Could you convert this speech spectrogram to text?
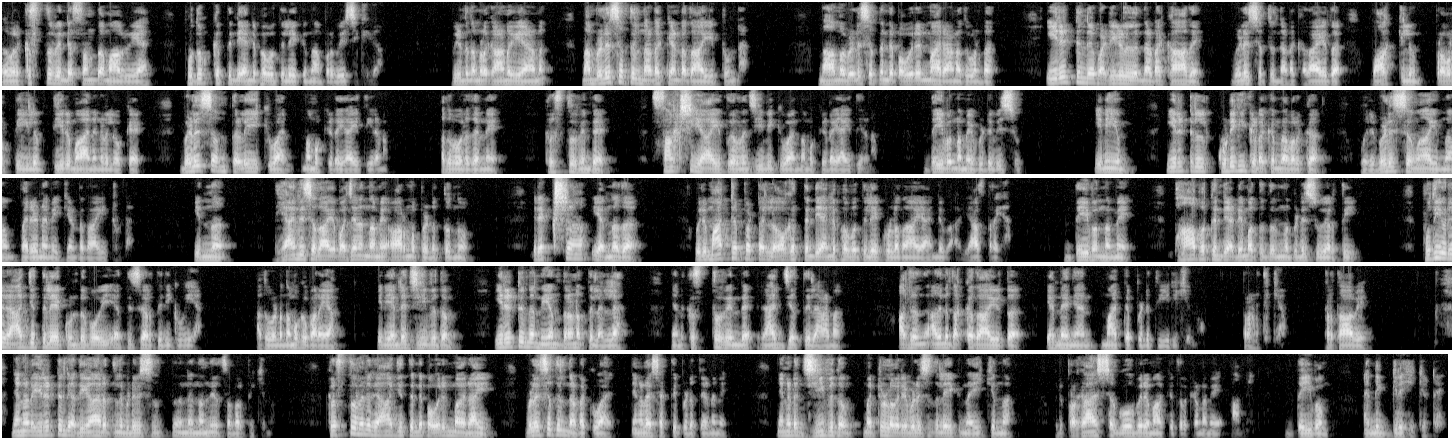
അതുപോലെ ക്രിസ്തുവിന്റെ സ്വന്തമാകുകയാൽ പുതുക്കത്തിന്റെ അനുഭവത്തിലേക്ക് നാം പ്രവേശിക്കുക. വീണ്ടും നമ്മൾ കാണുകയാണ് നാം വെളിച്ചത്തിൽ നടക്കേണ്ടതായിട്ടുണ്ട്. നാം വെളിച്ചത്തിന്റെ പൗരന്മാരാണ് അതുകൊണ്ട് ഇരുട്ടിന്റെ വഴികളിൽ നടക്കാതെ വെളിച്ചത്തിൽ നടക്കുക. അതായത് വാക്കിലും പ്രവൃത്തിയിലും തീരുമാനങ്ങളിലൊക്കെ വെളിച്ചം തെളിയിക്കുവാൻ നമുക്കിടയായി തീരണം. അതുപോലെ തന്നെ ക്രിസ്തുവിന്റെ സാക്ഷിയായി തീർന്ന് ജീവിക്കുവാൻ നമുക്കിടയായി തീരണം. ദൈവം നമ്മെ വിടുവിച്ചു. ഇനിയും ഇരുട്ടിൽ കുടുങ്ങിക്കിടക്കുന്നവർക്ക് ഒരു വെളിച്ചമായി നാം പരിണമിക്കേണ്ടതായിട്ടുണ്ട്. ഇന്ന് ധ്യാനിച്ചതായ വചനം നമ്മെ ഓർമ്മപ്പെടുത്തുന്നു. രക്ഷ എന്നത് ഒരു മാറ്റപ്പെട്ട ലോകത്തിന്റെ അനുഭവത്തിലേക്കുള്ളതായ അനുഭ യാത്രയാണ് ദൈവം നമ്മെ പാപത്തിന്റെ അടിമത്തത്തിൽ നിന്ന് പിടിച്ചുയർത്തി പുതിയൊരു രാജ്യത്തിലേക്ക് കൊണ്ടുപോയി എത്തിച്ചേർത്തിരിക്കുകയാണ് അതുകൊണ്ട് നമുക്ക് പറയാം ഇനി എന്റെ ജീവിതം ഇരുട്ടിന്റെ നിയന്ത്രണത്തിലല്ല ഞാൻ ക്രിസ്തുവിന്റെ രാജ്യത്തിലാണ്. അത് അതിന് തക്കതായിട്ട് എന്നെ ഞാൻ മാറ്റപ്പെടുത്തിയിരിക്കുന്നു. പ്രാർത്ഥിക്കാം. കർത്താവെ ഞങ്ങളുടെ ഇരുട്ടിന്റെ അധികാരത്തിൽ നിന്ന് വിടുവിച്ചതിന് നന്ദി സമർപ്പിക്കുന്നു. ക്രിസ്തുവിന്റെ രാജ്യത്തിന്റെ പൗരന്മാരായി വെളിച്ചത്തിൽ നടക്കുവാൻ ഞങ്ങളെ ശക്തിപ്പെടുത്തണമേ. ഞങ്ങളുടെ ജീവിതം മറ്റുള്ളവരെ വെളിച്ചത്തിലേക്ക് നയിക്കുന്ന ഒരു പ്രകാശ ഗോപുരമാക്കി തീർക്കണമേ. ആമേൻ. ദൈവം അനുഗ്രഹിക്കട്ടെ.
